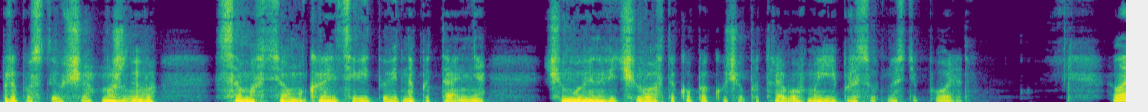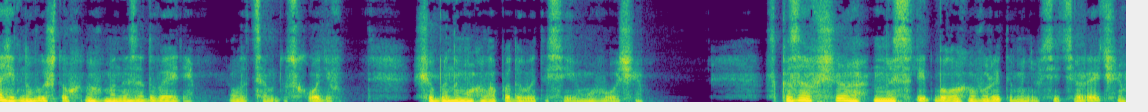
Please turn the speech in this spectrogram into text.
Припустив, що, можливо, саме в цьому криється відповідь на питання чому він відчував таку пекучу потребу в моїй присутності поряд. Лагідно виштовхнув мене за двері лицем до сходів, щоби не могла подивитися йому в очі. Сказав, що не слід було говорити мені всі ці речі,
